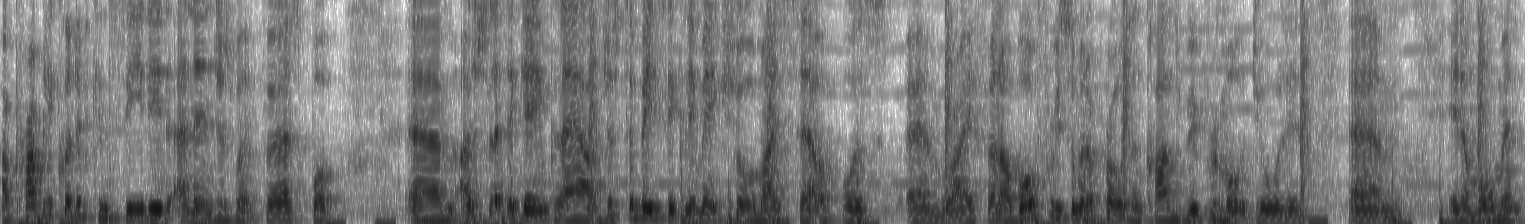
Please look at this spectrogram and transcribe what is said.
I probably could have conceded and then just went first, but um, I just let the game play out just to basically make sure my setup was um, rife and I'll go through some of the pros and cons with remote dueling um, in a moment.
